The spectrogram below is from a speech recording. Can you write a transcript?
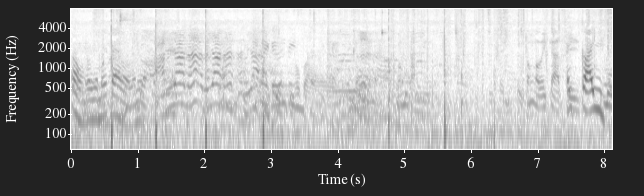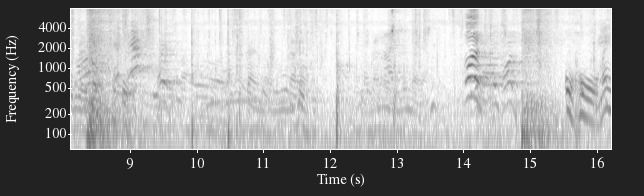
เอ้าเรายังไม่แต้มเหรอวะเนี่ยอนุญาตนะอนุญาตนะอนุญาตไอ้ไก่เฮ้ยโหแม่ง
